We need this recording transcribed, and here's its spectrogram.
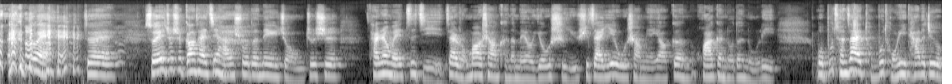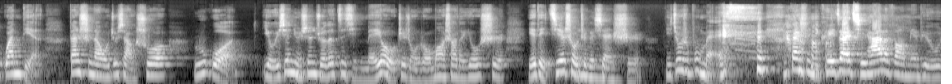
对对，所以就是刚才静涵说的那一种，就是他认为自己在容貌上可能没有优势，于是在业务上面要更花更多的努力。我不存在同不同意他的这个观点，但是呢，我就想说，如果有一些女生觉得自己没有这种容貌上的优势，也得接受这个现实，你就是不美，但是你可以在其他的方面，比如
